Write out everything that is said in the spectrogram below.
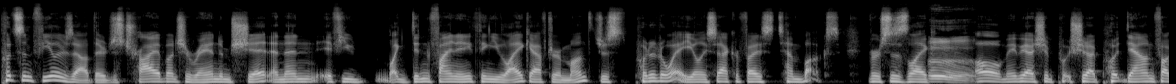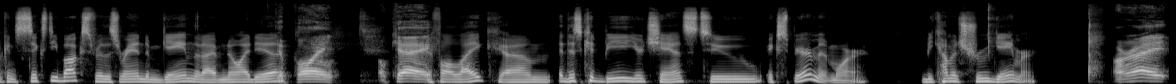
put some feelers out there. Just try a bunch of random shit. And then if you like didn't find anything you like after a month, just put it away. You only sacrifice 10 bucks versus like, Mm, oh, maybe I should put should I put down fucking 60 bucks for this random game that I have no idea good point. Okay. if I'll like. Um, this could be your chance to experiment more, become a true gamer. All right.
